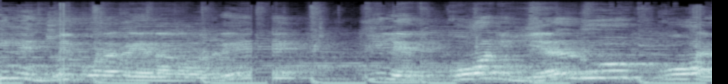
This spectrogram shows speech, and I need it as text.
ಇಲ್ಲಿ ಕೋಣಗಳು ಏನದ ನೋಡ್ರಿ? ಇಲ್ಲಿ ಕೋಣ ಎರಡು ಕೋಣ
